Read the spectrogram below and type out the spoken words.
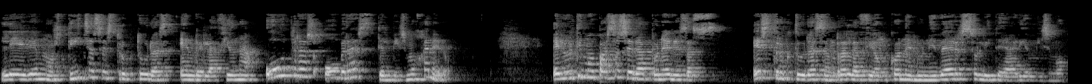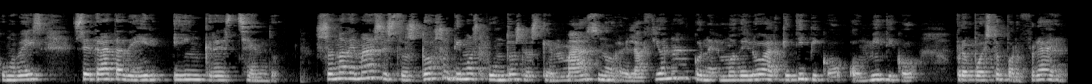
leeremos dichas estructuras en relación a otras obras del mismo género. El último paso será poner esas estructuras en relación con el universo literario mismo. Como veis, se trata de ir increciendo. Son además estos dos últimos puntos los que más nos relacionan con el modelo arquetípico o mítico propuesto por Fry.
